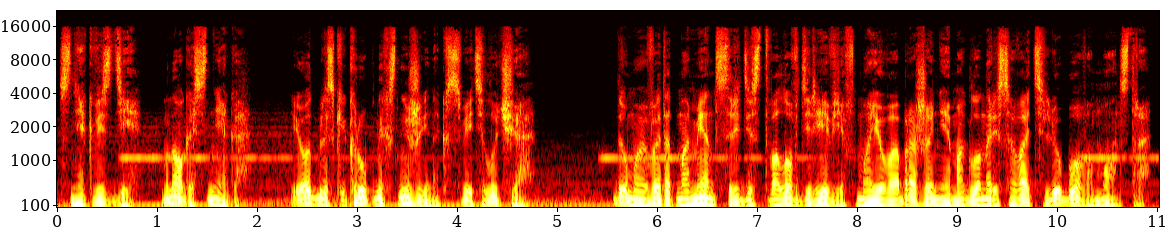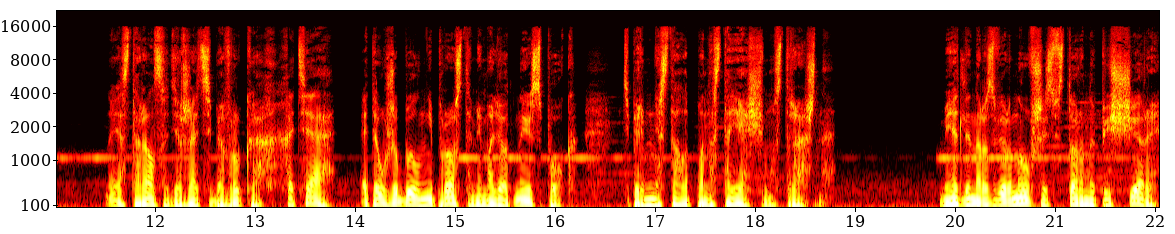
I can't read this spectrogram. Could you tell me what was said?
Снег везде, много снега и отблески крупных снежинок в свете луча. Думаю, в этот момент среди стволов деревьев мое воображение могло нарисовать любого монстра. Но я старался держать себя в руках, хотя это уже был не просто мимолетный испуг. Теперь мне стало по-настоящему страшно. Медленно развернувшись в сторону пещеры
